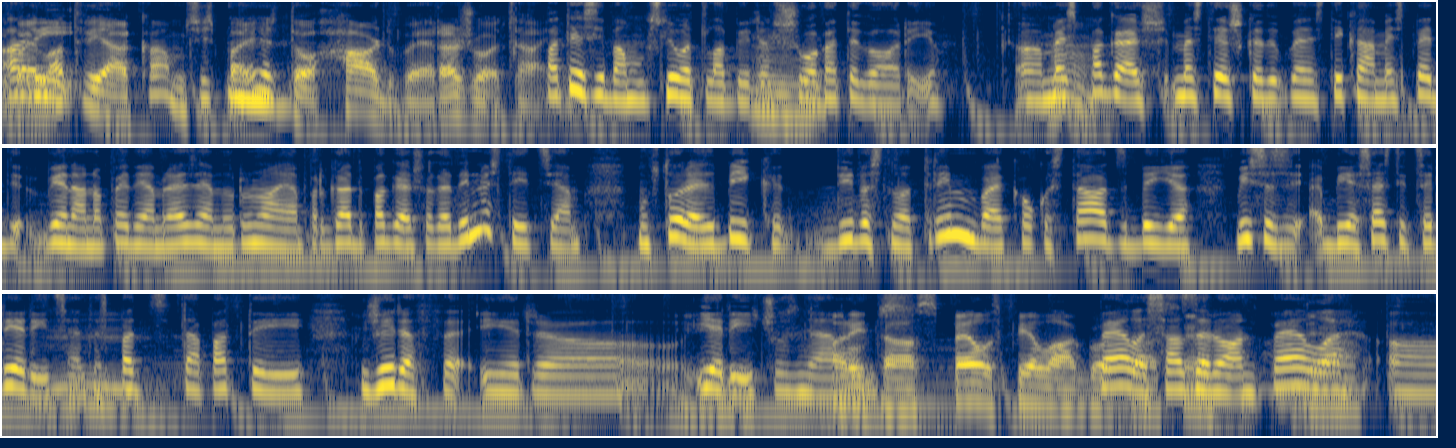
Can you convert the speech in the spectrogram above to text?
vai arī... Latvijā kā mums vispār mm. ir to hardware ražotāji? Patiesībā mums ļoti labi ir ar mm. šo kategoriju. Uh, mēs mm. pagājuši, mēs tieši, kad mēs tikāmies pēd, vienā no pēdējām reizēm, runājām par gada pagājušā gada investīcijām. Mums toreiz bija, ka divas no trim vai kaut kas tāds bija, visas bija saistīts ar ierīcēm. Mm. Tas pats tā pati žirafe ir uh, ierīču uzņēmums. Arī tās spēles pielāgotas. Spēles, Azerona pele. Uh,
